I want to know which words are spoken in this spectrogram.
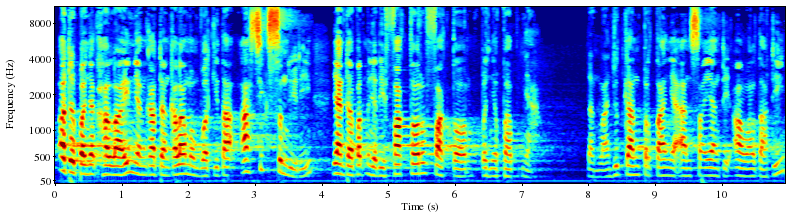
ada banyak hal lain yang kadang-kala membuat kita asik sendiri yang dapat menjadi faktor-faktor penyebabnya. Dan melanjutkan pertanyaan saya yang di awal tadi,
